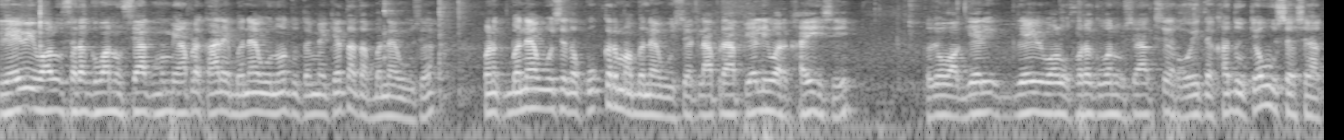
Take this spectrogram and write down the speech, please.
ગ્રેવીવાળું સરગવાનું શાક. મમ્મી આપણે કારે બનાવ્યું નહોતું. તમે કહેતા હતા બનાવ્યું છે. પણ બનાવવું છે તો કુકરમાં બનાવવું છે. એટલે આપણે આ પહેલી વાર ખાઈએ છીએ. તો જો આ ગ્રેવીવાળું સરગવાનું શાક છે રોહિતે ખાધું. કેવું છે શાક?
